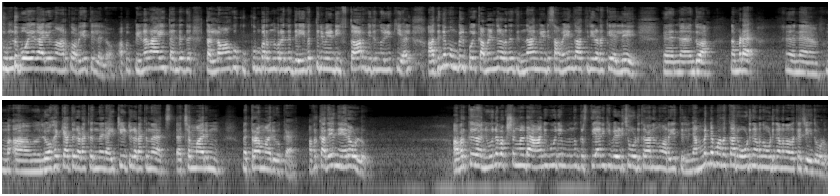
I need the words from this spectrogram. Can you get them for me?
തുണ്ടുപോയ കാര്യമൊന്നും ആർക്കും അറിയത്തില്ലല്ലോ. അപ്പൊ പിണറായി തന്റെ തള്ളാകു കുക്കുംബർ എന്ന് പറയുന്ന ദൈവത്തിന് വേണ്ടി ഇഫ്താർ വിരുന്നൊരുക്കിയാൽ അതിന് മുമ്പിൽ പോയി കമിഴ്ന്ന് കിടന്ന് തിന്നാൻ വേണ്ടി സമയം കാത്തിരി കിടക്കുകയല്ലേ? എന്തുവാ? നമ്മുടെ പിന്നെ ലോഹയ്ക്കകത്ത് കിടക്കുന്ന നൈറ്റിയിട്ട് കിടക്കുന്ന അച്ഛന്മാരും മെത്രാന്മാരും ഒക്കെ. അവർക്ക് അതേ നേരമുള്ളൂ. അവർക്ക് ന്യൂനപക്ഷങ്ങളുടെ ആനുകൂല്യം ഒന്നും ക്രിസ്ത്യാനിക്ക് മേടിച്ചു കൊടുക്കാനൊന്നും അറിയത്തില്ല. ഞമ്മന്റെ മതക്കാർ ഓടി നടന്ന് ഓടി നടന്ന് അതൊക്കെ ചെയ്തോളൂ.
